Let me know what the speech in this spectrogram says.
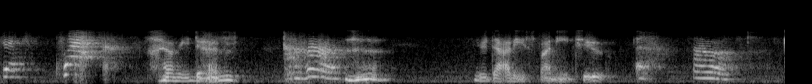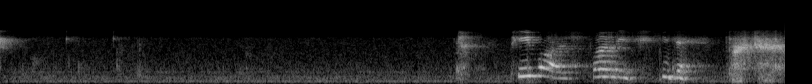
Says, quack. Oh, he does. Uh-huh. your daddy's funny, too. Uh-huh. People are funny.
